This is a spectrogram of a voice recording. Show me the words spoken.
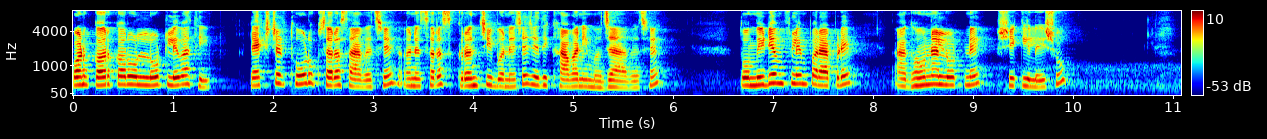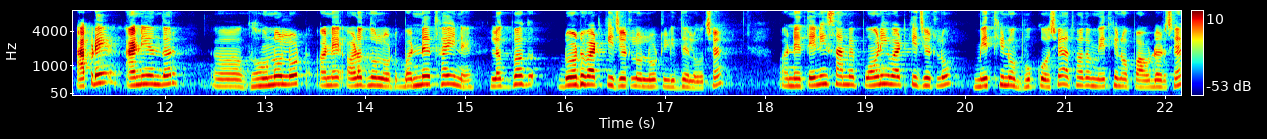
પણ કરકરો લોટ લેવાથી ટેક્સચર થોડુંક સરસ આવે છે અને સરસ ક્રન્ચી બને છે, જેથી ખાવાની મજા આવે છે. તો મીડિયમ ફ્લેમ પર આપણે આ ઘઉંના લોટને શેકી લઈશું. આપણે આની અંદર ઘઉંનો લોટ અને અડદનો લોટ બંને થઈને લગભગ દોઢ વાટકી જેટલો લોટ લીધેલો છે અને તેની સામે પોણી વાટકી જેટલો મેથીનો ભૂકો છે અથવા તો મેથીનો પાવડર છે.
